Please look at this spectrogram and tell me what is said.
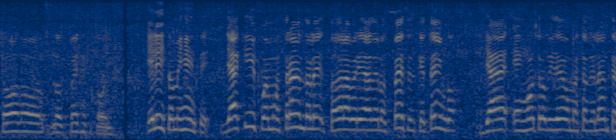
todos los peces koi. Y listo mi gente, ya aquí fue mostrándole toda la variedad de los peces que tengo. Ya en otro video más adelante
